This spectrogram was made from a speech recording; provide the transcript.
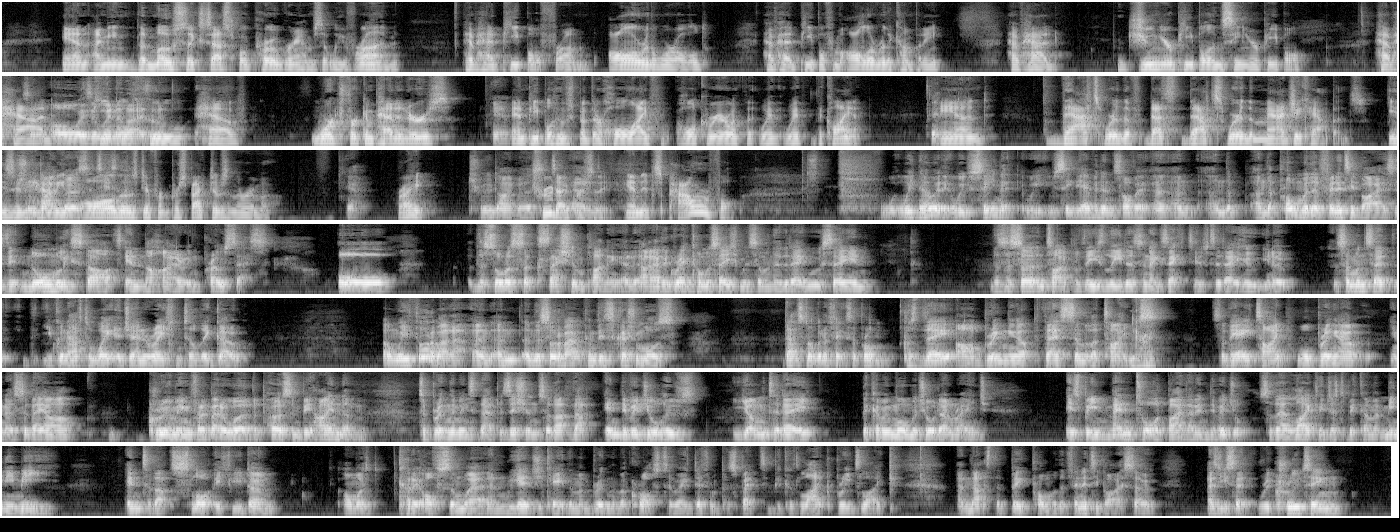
And I mean, the most successful programs that we've run have had people from all over the world, have had people from all over the company, have had junior people and senior people, have had So always people that, who have worked for competitors Yeah. and people who've spent their whole life, whole career with the, with with the client, Yeah. and that's where the that's that's where the magic happens is in True having all it? those different perspectives in the room. Yeah. right. True diversity. True And diversity, and, it's powerful. We know it. We've seen it. We see the evidence of it. And and the and the problem with affinity bias is it normally starts in the hiring process or the sort of succession planning. And I had a great conversation with someone the other day. We were saying there's a certain type of these leaders and executives today who, you know, someone said you're going to have to wait a generation till they go. And we thought about that. And, and, and the sort of outcome discussion was that's not going to fix the problem because they are bringing up their similar types. So the A type will bring out, you know, so they are grooming, for a better word, the person behind them to bring them into their position. So that that individual who's young today, becoming more mature downrange, is being mentored by that individual. So they're likely just to become a mini me into that slot if you don't almost cut it off somewhere and re-educate them and bring them across to a different perspective because like breeds like. And that's the big problem with affinity bias. So as you said, recruiting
